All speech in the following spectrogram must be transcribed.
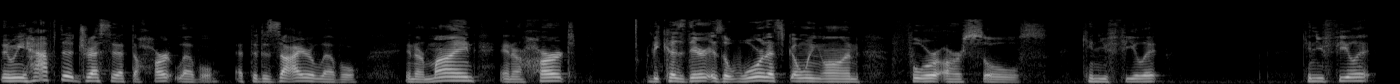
then we have to address it at the heart level, at the desire level, in our mind, in our heart, because there is a war that's going on for our souls. Can you feel it? Can you feel it?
